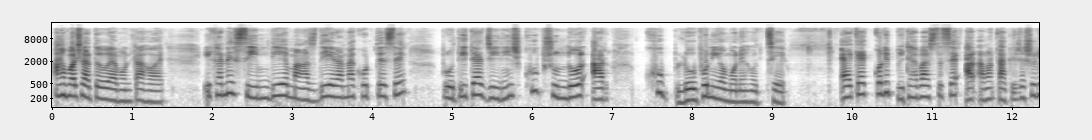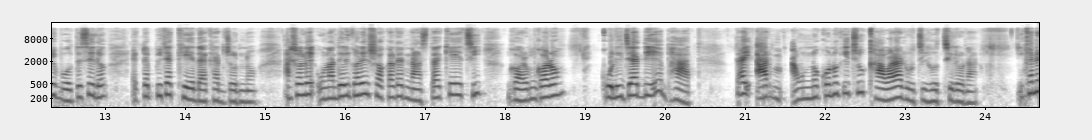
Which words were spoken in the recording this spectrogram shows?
আমার সাথেও এমনটা হয়। এখানে সিম দিয়ে, মাছ দিয়ে রান্না করতেছে। প্রতিটা জিনিস খুব সুন্দর আর খুব লোভনীয় মনে হচ্ছে। এক এক করে পিঠা ভাজতেছে আর আমার কাকি শাশুড়ি বলতেছিল একটা পিঠা খেয়ে দেখার জন্য। আসলে ওনাদের ঘরেই সকালের নাস্তা খেয়েছি, গরম গরম কলিজা দিয়ে ভাত। তাই আর অন্য কোনো কিছু খাওয়ার আর রুচি হচ্ছিল না। এখানে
